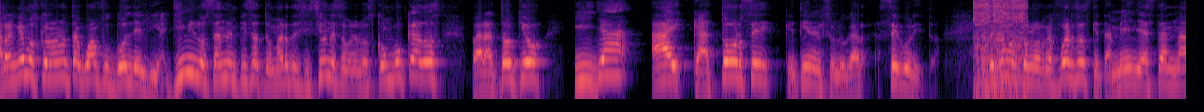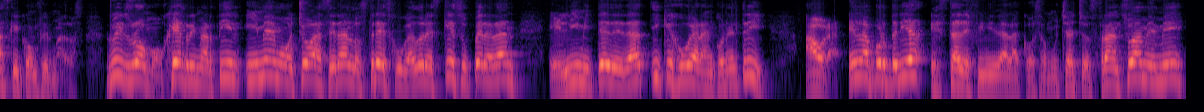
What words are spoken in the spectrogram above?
Arranquemos con la nota One Fútbol del día. Jimmy Lozano empieza a tomar decisiones sobre los convocados para Tokio y ya hay 14 que tienen su lugar segurito. Empecemos con los refuerzos que también ya están más que confirmados. Luis Romo, Henry Martín y Memo Ochoa serán los tres jugadores que superarán el límite de edad y que jugarán con el Tri. Ahora, en la portería está definida la cosa, muchachos. François Memé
